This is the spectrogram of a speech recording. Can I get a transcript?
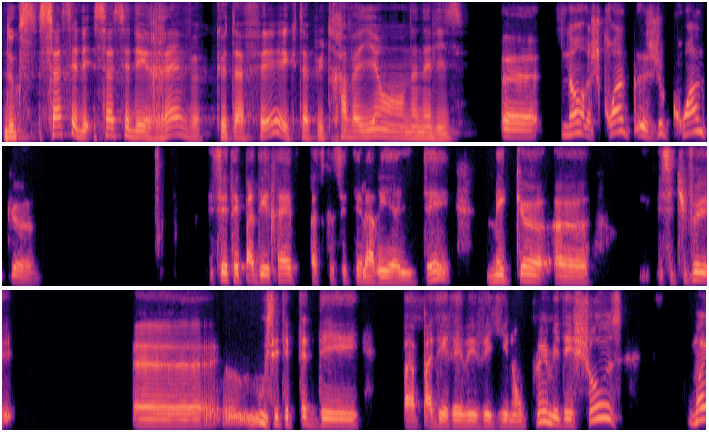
Donc, ça, c'est des, ça, c'est des rêves que tu as fait et que tu as pu travailler en analyse. Euh, non, je crois que, je crois que c'était pas des rêves parce que c'était la réalité, mais que, euh, si tu veux, euh, où c'était peut-être des pas, pas des rêves éveillés non plus, mais des choses. Moi,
